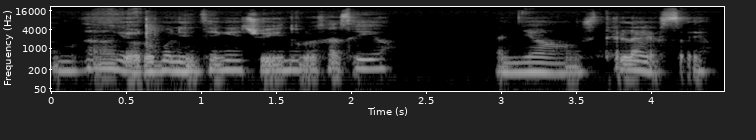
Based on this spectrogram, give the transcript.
항상 여러분 인생의 주인으로 사세요. 안녕, 스텔라였어요.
